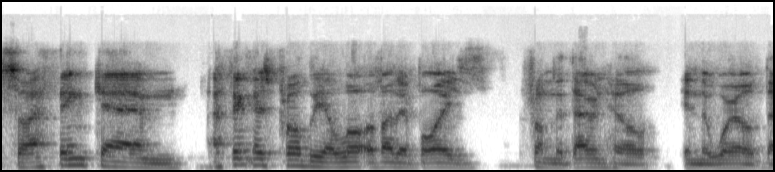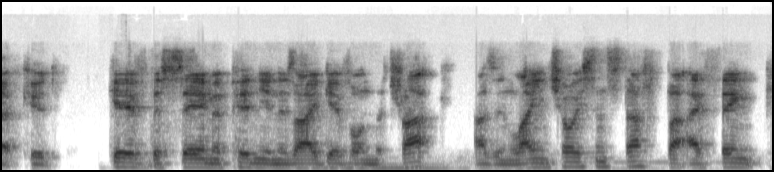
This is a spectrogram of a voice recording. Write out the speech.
So I think um, I think there's probably a lot of other boys from the downhill in the world that could give the same opinion as I give on the track, as in line choice and stuff. But I think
